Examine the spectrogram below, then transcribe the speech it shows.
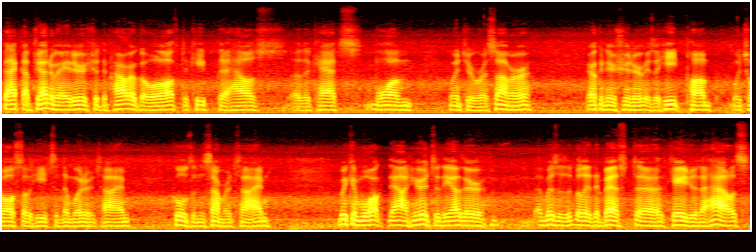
backup generator should the power go off to keep the house, uh, the cats warm winter or summer. Air conditioner is a heat pump, which also heats in the wintertime, cools in the summertime. We can walk down here to the other, this is really the best uh, cage in the house,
